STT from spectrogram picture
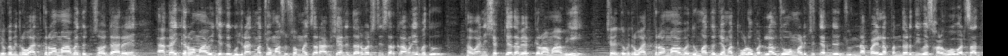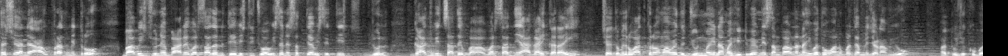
જો કે મિત્રો વાત કરવામાં આવે તો જ્યારે આગાહી કરવામાં આવી છે કે ગુજરાતમાં ચોમાસું સમયસર આવશે અને દર વર્ષની સરખામણીએ વધુ થવાની શક્યતા વ્યક્ત કરવામાં આવી છે. તો મિત્રો વાત કરવામાં આવે વધુમાં તો જેમાં થોડો બદલાવ જોવા મળે છે, ત્યારે મિત્રો જૂનના પહેલા પંદર દિવસ હળવો વરસાદ થશે અને આ ઉપરાંત મિત્રો બાવીસ જૂને ભારે વરસાદ અને ત્રેવીસથી ચોવીસ અને સત્યાવીસથી ત્રીસ જૂન ગાજવીજ સાથે વરસાદની આગાહી કરાઈ છે. તો મિત્રો વાત કરવામાં આવે તો જૂન મહિનામાં હીટવેવની સંભાવના નહિવત હોવાનું પણ તેમણે જણાવ્યું હતું. જે ખૂબ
